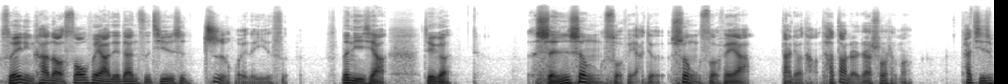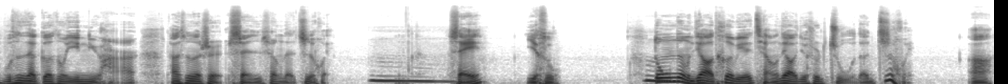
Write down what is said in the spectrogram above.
所以你看到 Sophia 这单词其实是智慧的意思。那你想，这个神圣索菲亚就圣索菲亚大教堂，它到底在说什么？他其实不是在歌颂一个女孩儿，他说的是神圣的智慧。嗯，谁？耶稣。东正教特别强调就是主的智慧，啊，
